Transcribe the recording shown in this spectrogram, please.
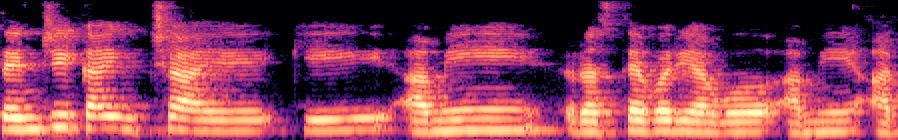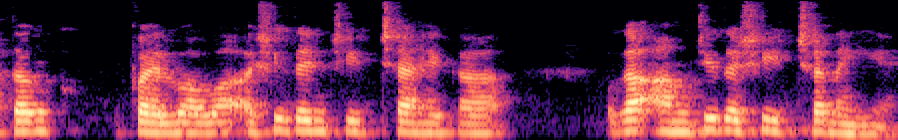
त्यांची काय इच्छा आहे की आम्ही रस्त्यावर यावं आम्ही आतंक फैलवावा अशी त्यांची इच्छा आहे का? बघा आमची तशी इच्छा नाही आहे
